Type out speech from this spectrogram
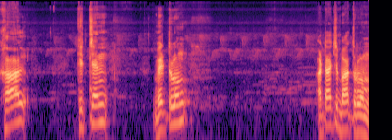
hall kitchen bedroom attach bathroom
